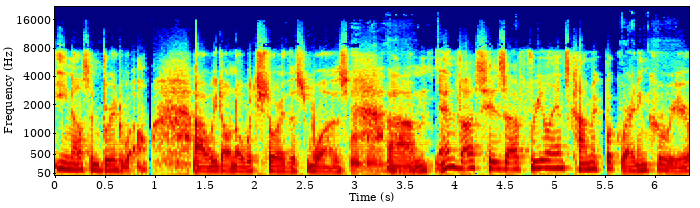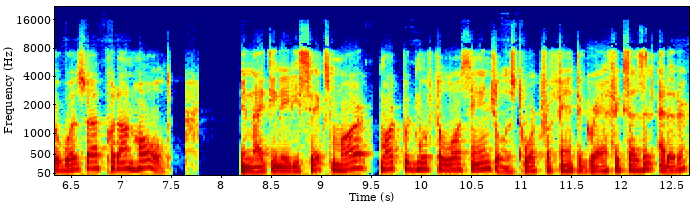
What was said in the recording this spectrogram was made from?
E. Nelson Bridwell. Uh, we don't know which story this was. Um, and thus, his uh, freelance comic book writing career was uh, put on hold. In 1986, Mark, Mark would move to Los Angeles to work for Fantagraphics as an editor.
